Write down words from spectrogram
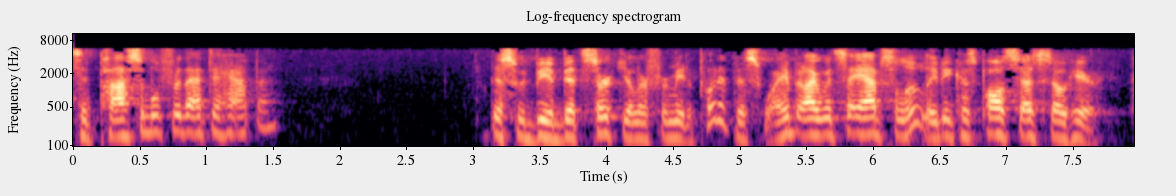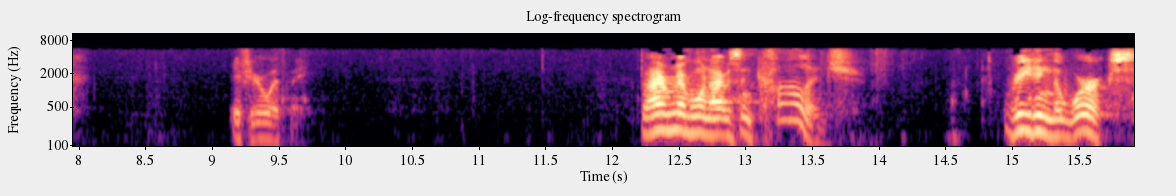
Is it possible for that to happen? This would be a bit circular for me to put it this way, but I would say absolutely because Paul says so here, if you're with me. But I remember when I was in college reading the works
